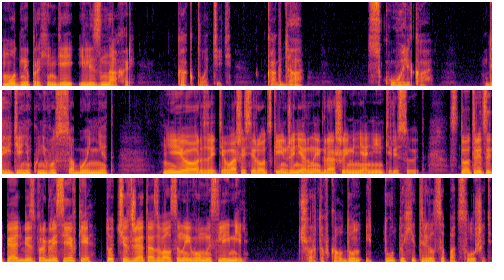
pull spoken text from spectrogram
модный прохиндей или знахарь. Как платить? Когда? Сколько? Да и денег у него с собой нет. Не ерзайте, ваши сиротские инженерные гроши меня не интересуют. 135 без прогрессивки? Тотчас же отозвался на его мысли Эмиль. Чертов колдун и тут ухитрился подслушать.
